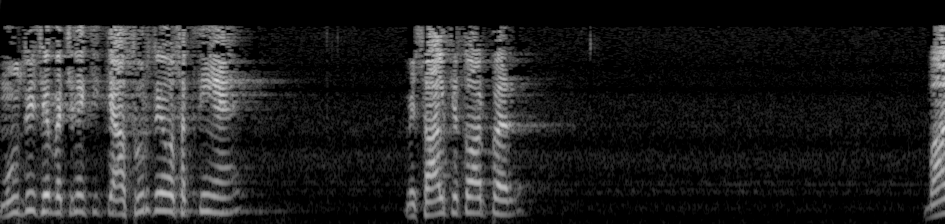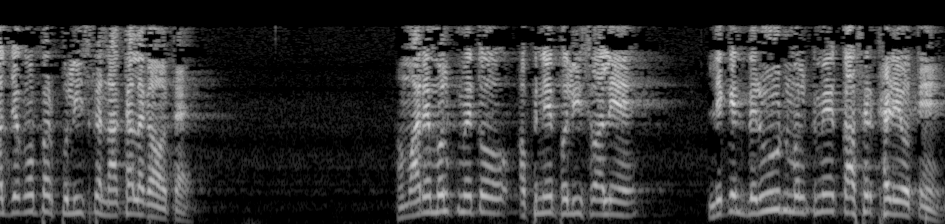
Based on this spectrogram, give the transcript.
موزی سے بچنے کی کیا صورتیں ہو سکتی ہیں؟ مثال کے طور پر، بعض جگہوں پر پولیس کا ناکہ لگا ہوتا ہے۔ ہمارے ملک میں تو اپنے پولیس والے ہیں، لیکن بیرون ملک میں کافر کھڑے ہوتے ہیں۔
